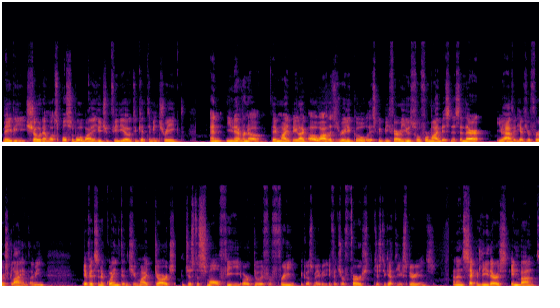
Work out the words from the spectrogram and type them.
maybe show them what's possible by a YouTube video to get them intrigued. And you never know. They might be like, oh, wow, this is really cool. This could be very useful for my business. And there you have it. You have your first client. I mean, if it's an acquaintance, you might charge just a small fee or do it for free because maybe if it's your first, just to get the experience. And then secondly, there's inbound.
